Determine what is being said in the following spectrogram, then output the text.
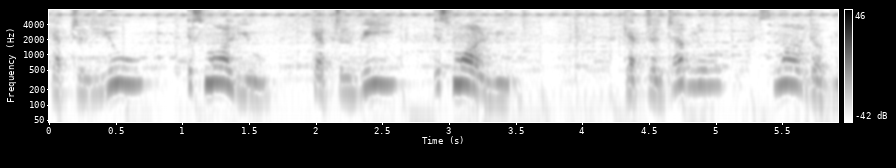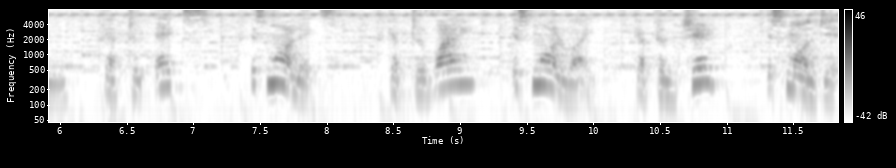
capital U, small u, capital V, small v, capital W, small w, capital X, small x, capital Y, small y, capital Z, small z.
